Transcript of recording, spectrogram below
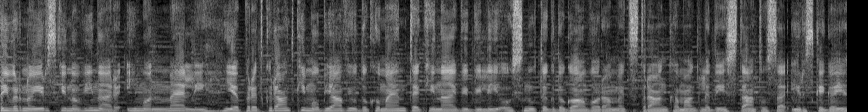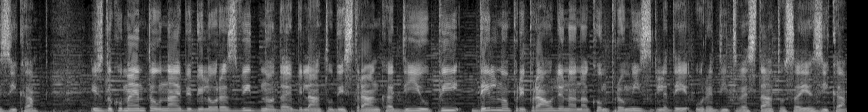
Severnoirski novinar Imon Melli je pred kratkim objavil dokumente, ki naj bi bili osnutek dogovora med strankama glede statusa irskega jezika. Iz dokumentov naj bi bilo razvidno, da je bila tudi stranka DUP delno pripravljena na kompromis glede ureditve statusa jezika.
